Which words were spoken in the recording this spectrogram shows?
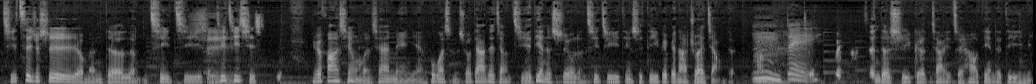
其次就是我们的冷气机，冷气机其实你会发现，我们现在每年不管什么时候，大家在讲节电的时候，冷气机一定是第一个被拿出来讲的。嗯，对，真的是一个家里最耗电的第一名。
